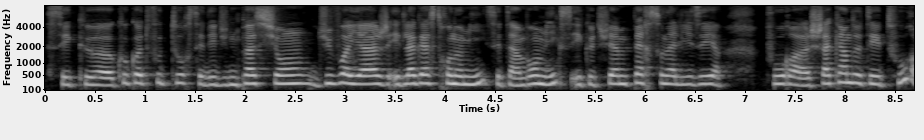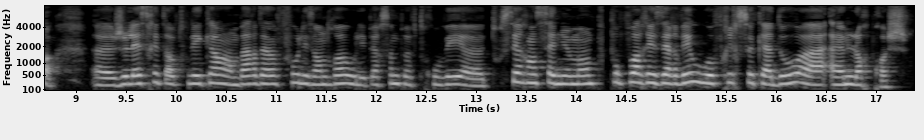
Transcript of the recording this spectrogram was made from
c'est que euh, Cocotte Food Tour, c'est d'une passion, du voyage et de la gastronomie. C'est un bon mix et que tu aimes personnaliser pour chacun de tes tours. je laisserai dans tous les cas en barre d'infos les endroits où les personnes peuvent trouver tous ces renseignements pour pouvoir réserver ou offrir ce cadeau à un de leurs proches.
